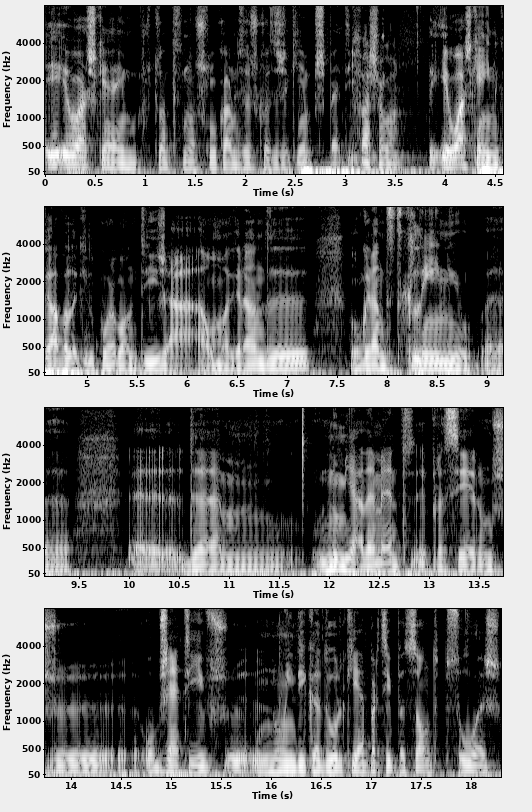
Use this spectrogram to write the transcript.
eu acho que é importante nós colocarmos as coisas aqui em perspectiva. Faz favor. Eu acho que é inegável aquilo que o Armando diz. Há, há uma grande, um grande declínio, eh, da, hum, nomeadamente eh, para sermos eh, objetivos, eh, num indicador que é a participação de pessoas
